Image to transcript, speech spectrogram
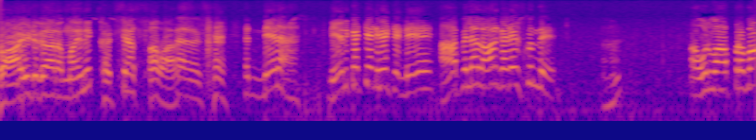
రాయుడు గారు అమ్మాయిని కట్టేస్తావా నేనా? నేను కట్టాడు ఏంటండి? ఆ పిల్ల లోన్ గడేసుకుంది అవును మా ప్రభా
